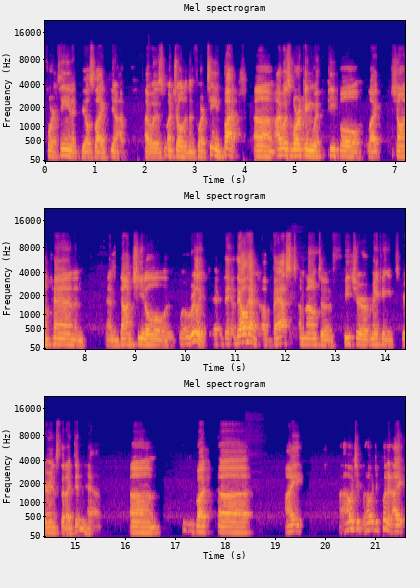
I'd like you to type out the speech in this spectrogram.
14. It feels like you know I was much older than 14, but um, I was working with people like Sean Penn and and Don Cheadle, and well, really, they, they all had a vast amount of feature making experience that I didn't have. Um, but uh, I, how would you how would you put it? I,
